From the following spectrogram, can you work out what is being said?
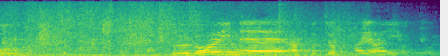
おすごいね。あとちょっと早いよ今日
